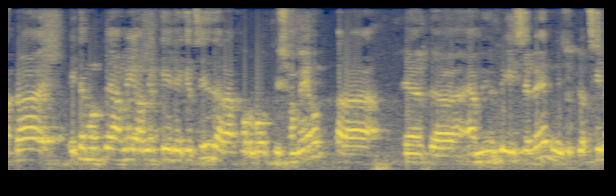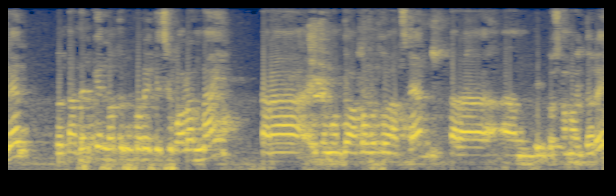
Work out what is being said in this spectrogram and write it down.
আমরা ইতিমধ্যে আমি অনেককেই দেখেছি যারা পূর্ববর্তী সময়েও তারা এমইউপি হিসেবে নিযুক্ত ছিলেন। তো তাদেরকে নতুন করে কিছু বলার নাই। তারা ইতিমধ্যে অবগত আছেন। তারা দীর্ঘ সময় ধরে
